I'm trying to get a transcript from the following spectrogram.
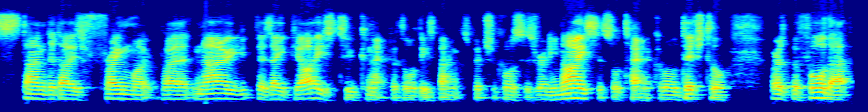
standardized framework where now there's APIs to connect with all these banks, which of course is really nice. It's all technical, all digital. Whereas before that,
